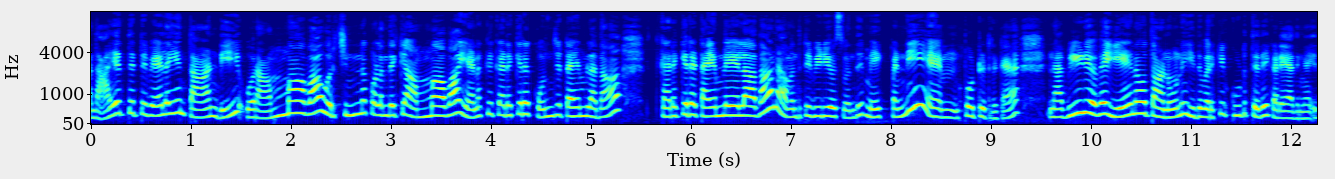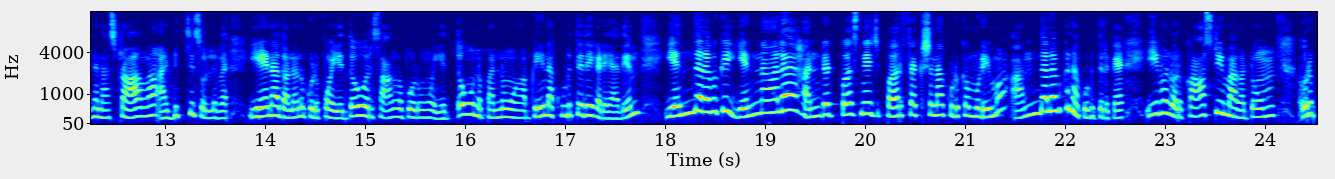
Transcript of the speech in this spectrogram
அந்த ஆயிரத்தெட்டு வேலையும் தாண்டி ஒரு அம்மாவா ஒரு சின்ன குழந்தைக்கு அம்மாவா எனக்கு கிடைக்கிற கொஞ்சம் டைமில் தான் கிடைக்கிற டைம்லேலாம் தான் நான் வந்துட்டு வீடியோஸ் வந்து மேக் பண்ணி போட்டுட்ருக்கேன். நான் வீடியோவை ஏனோ தானோன்னு இது வரைக்கும் கொடுத்ததே கிடையாதுங்க. இதை நான் ஸ்ட்ராங்காக அடித்து சொல்லுவேன். ஏனோ தானோன்னு கொடுப்போம். ஏதோ ஒரு சாங்கை போடுவோம் ஏதோ ஒன்று பண்ணுவோம் அப்படின்னு நான் கொடுத்ததே கிடையாது. எந்த அளவுக்கு என்னால் ஹண்ட்ரட் பர்சன்டேஜ் பர்ஃபெக்ஷனாக கொடுக்க முடியுமோ அந்த அளவுக்கு நான் கொடுத்து கொடுத்துருக்கேன் ஈவன் ஒரு காஸ்டியூம் ஆகட்டும் ஒரு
